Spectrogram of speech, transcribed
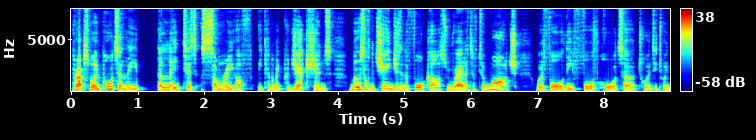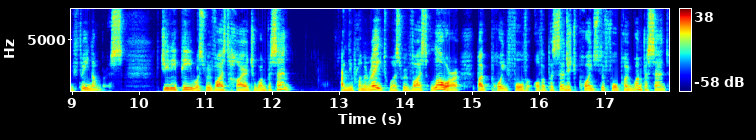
Perhaps more importantly, the latest summary of economic projections, most of the changes in the forecast relative to March were for the fourth quarter 2023 numbers. GDP was revised higher to 1%, The unemployment rate was revised lower by 0.4 of a percentage points to 4.1%,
